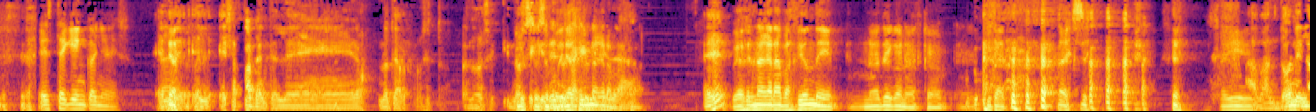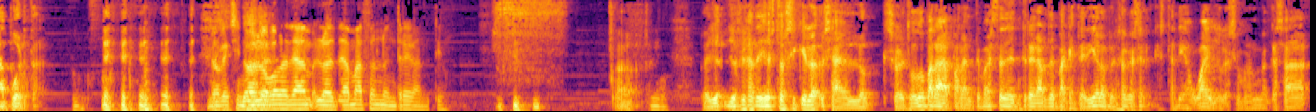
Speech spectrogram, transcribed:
¿Este quién coño es? El de- el- exactamente, el de no, no te abro. No sé, no sé Incluso se quién es, podría no hacer una grabación. ¿Eh? Voy a hacer una grabación de no te conozco. Abandone la puerta. No, que si No, no, luego los de, los de Amazon no entregan, tío. Ah, pero yo, yo fíjate, yo esto sí que, lo, o sea, lo- sobre todo para, para el tema este de entregar de paquetería, lo pienso que, se- que estaría guay. Yo que sé, en una casa,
